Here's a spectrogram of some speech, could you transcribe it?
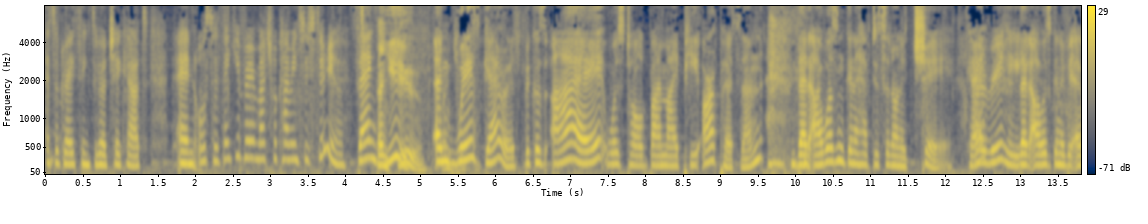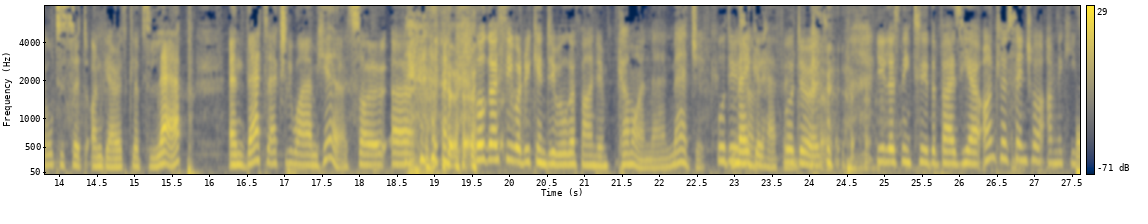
it's a great thing to go check out. And also, thank you very much for coming to studio. Thank, Thank you. you. And Thank you. where's Gareth? Because I was told by my PR person that I wasn't going to have to sit on a chair. Okay. Oh, really? That I was going to be able to sit on Gareth Cliff's lap. And that's actually why I'm here. So, uh, we'll go see what we can do. We'll go find him. come on, man. Magic. We'll do Make some. it happen. We'll do it. You're listening to The Buzz here on Cliff Central. I'm Nikita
